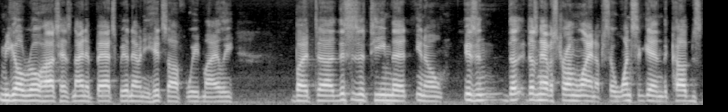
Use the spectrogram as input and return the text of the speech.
Miguel Rojas has nine at bats, but he doesn't have any hits off Wade Miley. But uh, this is a team that you know isn't doesn't have a strong lineup. So once again, the Cubs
